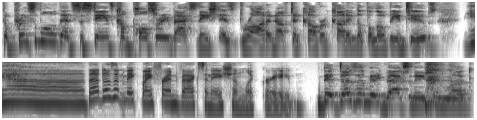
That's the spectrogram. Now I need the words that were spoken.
the principle that sustains compulsory vaccination is broad enough to cover cutting the fallopian tubes? Yeah, that doesn't make my friend vaccination look great. That doesn't make vaccination look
